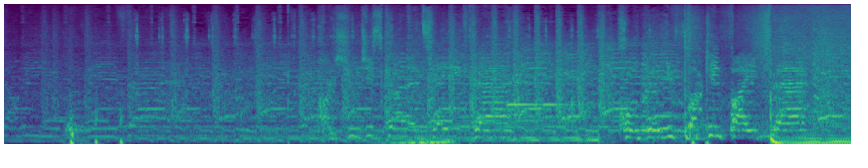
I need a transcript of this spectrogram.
Are you just gonna take that? Or will you fucking fight back?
